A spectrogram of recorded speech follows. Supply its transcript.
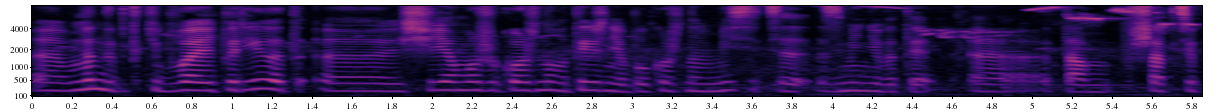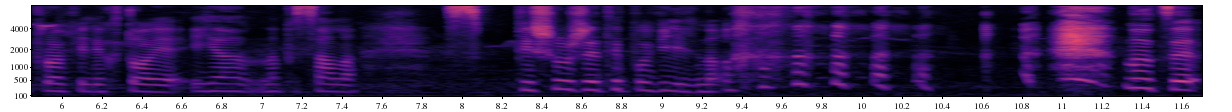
У мене такий буває період, е, що я можу кожного тижня або кожного місяця змінювати е, там в шапці профілі, хто я. І я написала: спішу жити повільно. Ну, це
